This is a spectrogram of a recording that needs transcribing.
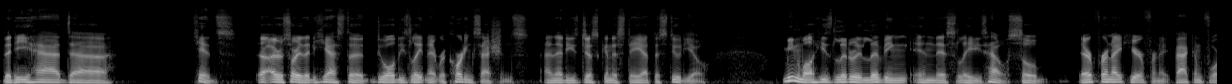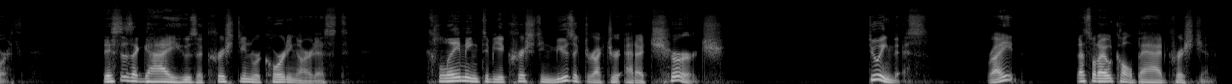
that he had uh, kids. Uh, or sorry, that he has to do all these late night recording sessions and that he's just going to stay at the studio. Meanwhile, he's literally living in this lady's house. So there for a night, here for a night, back and forth. This is a guy who's a Christian recording artist claiming to be a Christian music director at a church doing this, right? That's what I would call bad Christian.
